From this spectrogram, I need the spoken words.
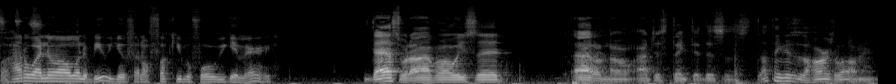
Well, how do I know I want to be with you if I don't fuck you before we get married? That's what I've always said. I don't know. I just think that this is. I think this is a harsh law, man.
